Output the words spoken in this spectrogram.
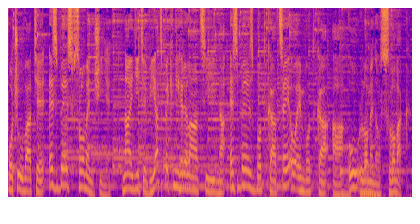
Počúvate SBS v Slovenčine. Nájdite viac pekných relácií na sbs.com.au lomeno slovak.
